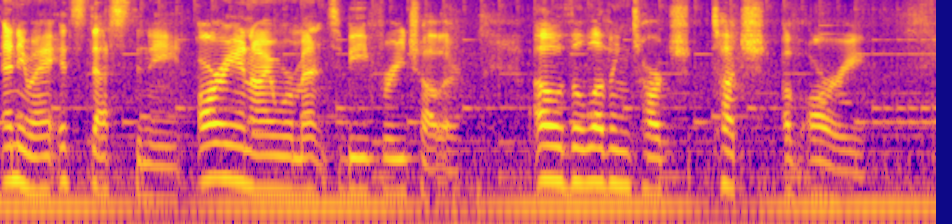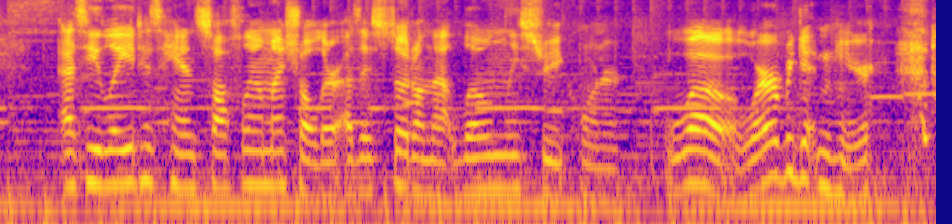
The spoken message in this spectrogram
Anyway, it's destiny. Ari and I were meant to be for each other. Oh, the loving touch, touch of Ari. As he laid his hand softly on my shoulder as I stood on that lonely street corner. Whoa, where are we getting here?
